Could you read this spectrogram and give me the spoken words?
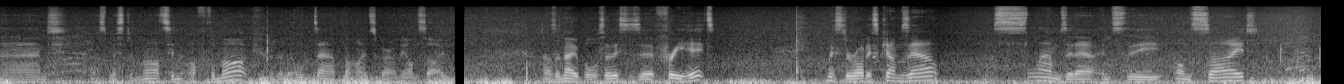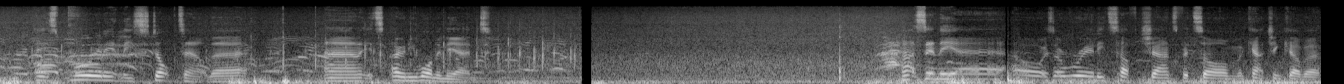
And that's Mr. Martin off the mark with a little dab behind square on the onside. That was a no ball, so this is a free hit. Mr. Oddis comes out, slams it out into the onside. It's brilliantly stopped out there, and it's only one in the end. That's in the air. Oh, it's a really tough chance for Tom catching cover.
